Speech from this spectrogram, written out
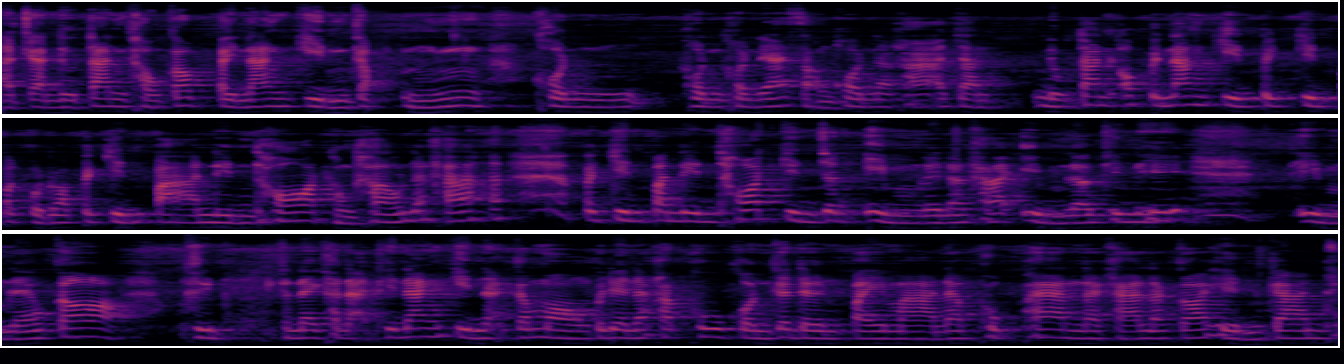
อาจารย์นิวตันเขาก็ไปนั่งกินกับคนคนคนนี้สองคนนะคะ อาจารย์นิวตันเอาไปนั่งกินไปกินปรากฏว่าไปกินปลานินทอดของเขานะคะ ไปกินปลานินทอดกินจนอิ่มเลยนะคะ อิ่มแล้วทีนี้ อิ่มแล้วก็คือในขณะที่นั่งกินน่ะก็มองไปด้วยนะคะผู้คนก็เดินไปมานะพลุกพล่านนะคะ แล้วก็เห็นการเท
